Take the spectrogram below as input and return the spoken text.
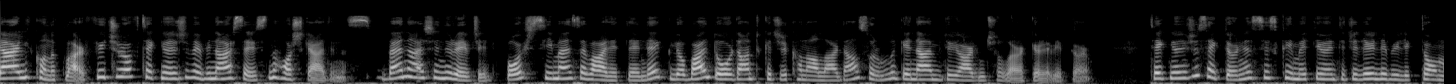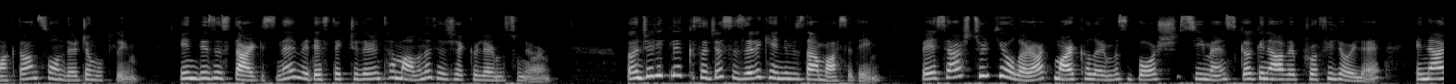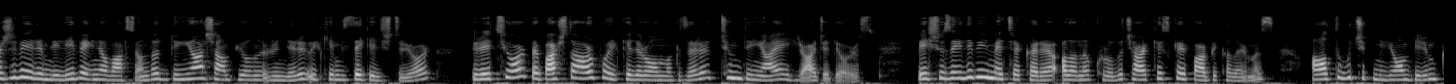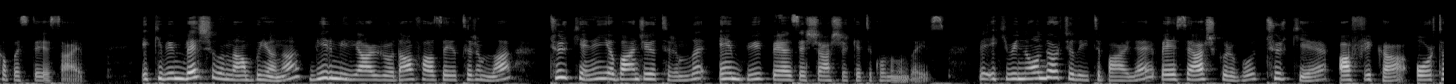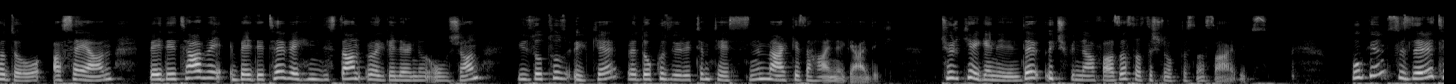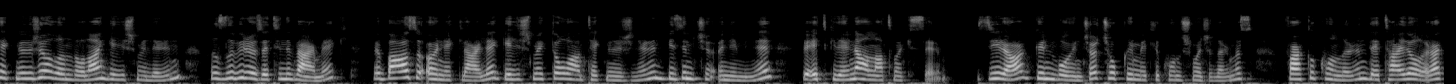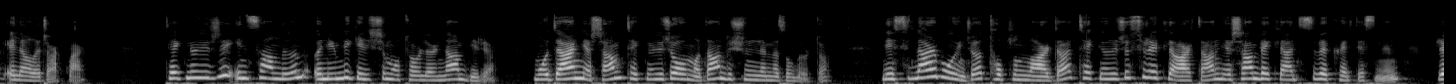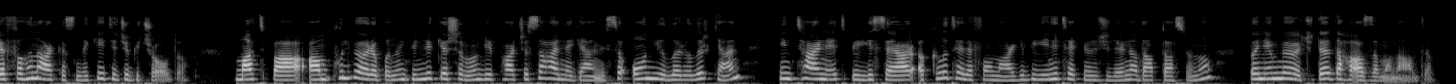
Değerli konuklar, Future of Technology webinar serisine hoş geldiniz. Ben Ayşenur Evcil, Bosch, Siemens Ev Aletlerinde global doğrudan tüketici kanallardan sorumlu genel müdür yardımcısı olarak görev yapıyorum. Teknoloji sektörüne siz kıymetli yöneticileriyle birlikte olmaktan son derece mutluyum. In Business dergisine ve destekçilerin tamamına teşekkürlerimi sunuyorum. Öncelikle kısaca sizlere kendimizden bahsedeyim. BSH Türkiye olarak markalarımız Bosch, Siemens, Gaggenau ve Profilo ile enerji verimliliği ve inovasyonda dünya şampiyonu ürünleri ülkemizde geliştiriyor, üretiyor ve başta Avrupa ülkeleri olmak üzere tüm dünyaya ihraç ediyoruz. 550 bin metrekare alana kurulu Çerkezköy fabrikalarımız 6,5 milyon birim kapasiteye sahip. 2005 yılından bu yana 1 milyar eurodan fazla yatırımla Türkiye'nin yabancı yatırımlı en büyük beyaz eşya şirketi konumundayız ve 2014 yılı itibariyle BSH grubu Türkiye, Afrika, Orta Doğu, ASEAN, BDT ve BDT ve Hindistan bölgelerinden oluşan 130 ülke ve 9 üretim tesisinin merkezi haline geldik. Türkiye genelinde 3000'den fazla satış noktasına sahibiz. Bugün sizlere teknoloji alanında olan gelişmelerin hızlı bir özetini vermek ve bazı örneklerle gelişmekte olan teknolojilerin bizim için önemini ve etkilerini anlatmak isterim. Zira gün boyunca çok kıymetli konuşmacılarımız farklı konuların detaylı olarak ele alacaklar. Teknoloji insanlığın önemli gelişim motorlarından biri. Modern yaşam teknoloji olmadan düşünülemez olurdu. Nesiller boyunca toplumlarda teknoloji sürekli artan yaşam beklentisi ve kalitesinin refahın arkasındaki itici güç oldu. Matbaa, ampul ve arabanın günlük yaşamın bir parçası haline gelmesi 10 yıllar alırken internet, bilgisayar, akıllı telefonlar gibi yeni teknolojilerin adaptasyonu önemli ölçüde daha az zaman aldı.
